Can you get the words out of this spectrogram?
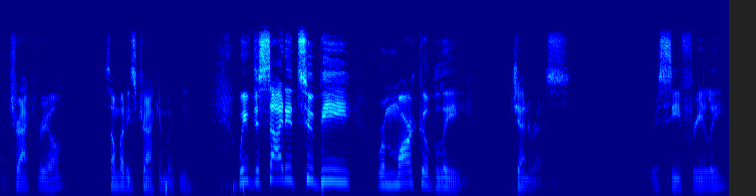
attract real. Somebody's tracking with me. We've decided to be remarkably generous. Receive freely,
